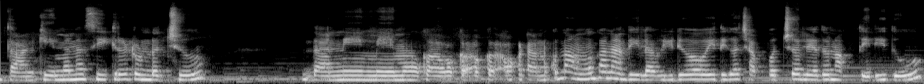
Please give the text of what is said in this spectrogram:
దానికి ఏమైనా సీక్రెట్ ఉండొచ్చు. దాన్ని మేము ఒక ఒక ఒక- ఒకటి అనుకున్నాము కానీ అది ఇలా వీడియో ఇదిగా చెప్పొచ్చో లేదో నాకు తెలీదు.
